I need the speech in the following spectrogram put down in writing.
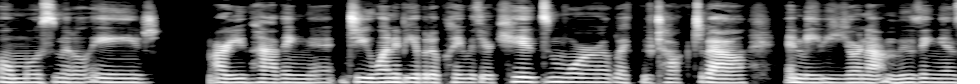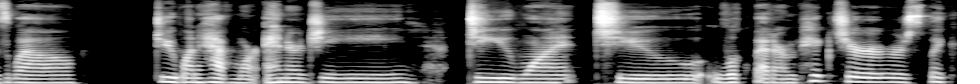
almost middle aged? Are you having, do you want to be able to play with your kids more, like we've talked about, and maybe you're not moving as well? Do you want to have more energy? Do you want to look better in pictures? Like,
